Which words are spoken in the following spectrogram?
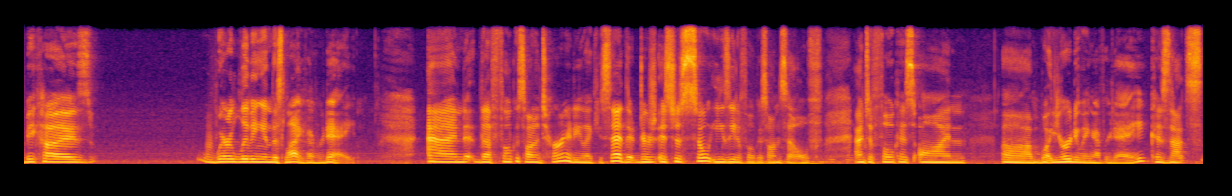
because we're living in this life every day. And the focus on eternity, like you said, there's it's just so easy to focus on self and to focus on um, what you're doing every day because that's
